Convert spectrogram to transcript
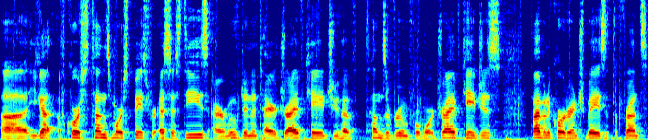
Uh, you got, of course, tons more space for SSDs. I removed an entire drive cage. You have tons of room for more drive cages. Five and a quarter inch bays at the front.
